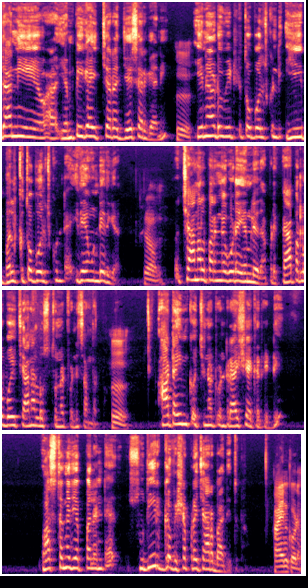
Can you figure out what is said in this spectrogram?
దాన్ని ఆ, ఎంపీగా ఇచ్చారు అది చేశారు కానీ ఉమ్, ఈనాడు వీటితో పోల్చుకుంటే ఈ బల్క్తో పోల్చుకుంటే ఇదేం ఉండేది కాదు. ఛానల్ పరంగా కూడా ఏం లేదు. అప్పటికి పేపర్లు పోయి ఛానల్ వస్తున్నటువంటి సందర్భం. ఉమ్, ఆ టైంకి వచ్చినటువంటి రాజశేఖర్ రెడ్డి వాస్తవంగా చెప్పాలంటే సుదీర్ఘ విష ప్రచార బాధితుడు. ఆయన కూడా.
